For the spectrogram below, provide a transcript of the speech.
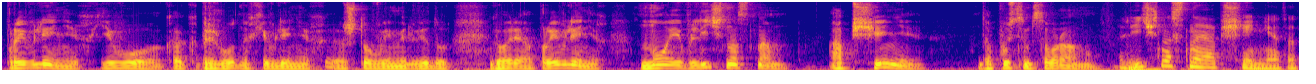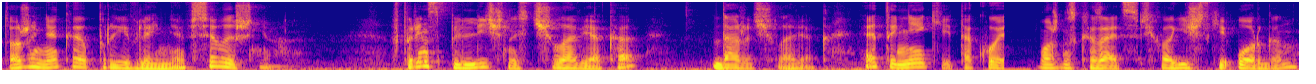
проявлениях его, как природных явлениях, что вы имели в виду, говоря о проявлениях, но и в личностном общении, допустим, с Авраамом. Личностное общение – это тоже некое проявление Всевышнего. В принципе, личность человека, даже человека, это некий такой, можно сказать, психологический орган,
